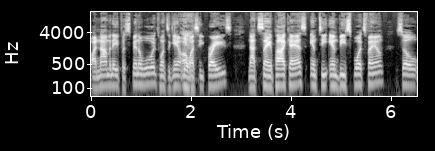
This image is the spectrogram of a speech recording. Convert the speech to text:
are nominated for Spin Awards. Once again, Yeah. RYC Praise, not the same podcast, MTMV Sports Fam. So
